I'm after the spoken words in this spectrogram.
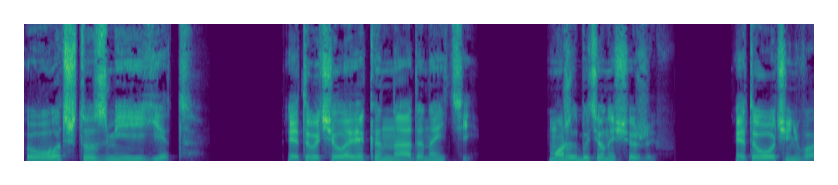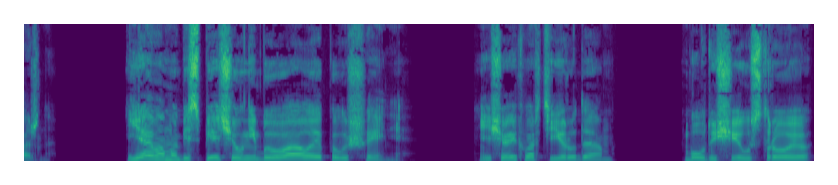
Вот что змеиед. Этого человека надо найти. Может быть, он еще жив. Это очень важно. Я вам обеспечил небывалое повышение. Еще и квартиру дам. Будущее устрою.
